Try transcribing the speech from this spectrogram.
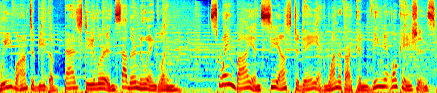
we want to be the best dealer in southern New England. Swing by and see us today at one of our convenient locations.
